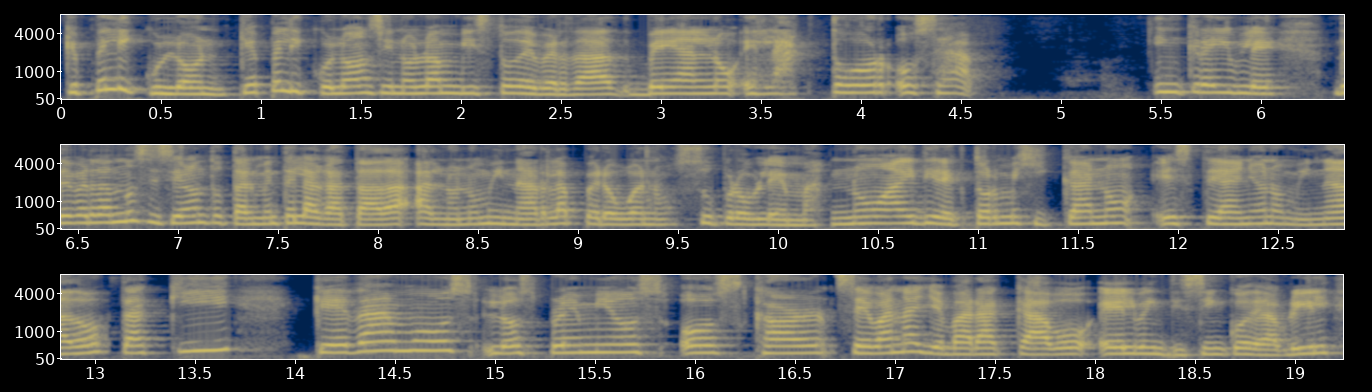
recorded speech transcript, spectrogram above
qué peliculón, qué peliculón. Si no lo han visto, de verdad, véanlo. El actor, o sea, increíble. De verdad nos hicieron totalmente la gatada al no nominarla, pero bueno, su problema. No hay director mexicano este año nominado. Hasta aquí quedamos. Los premios Oscar se van a llevar a cabo el 25 de abril,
